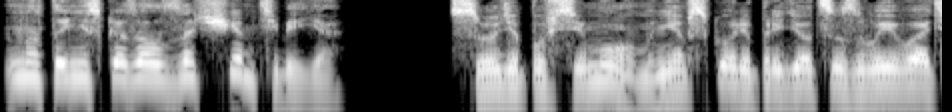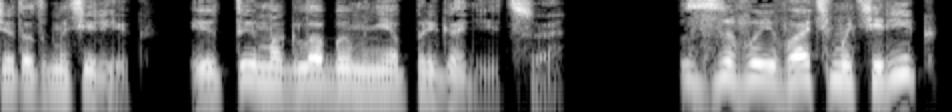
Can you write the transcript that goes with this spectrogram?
Но ты не сказал, зачем тебе я?» Судя по всему, мне вскоре придется завоевать этот материк, и ты могла бы мне пригодиться». «Завоевать материк?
